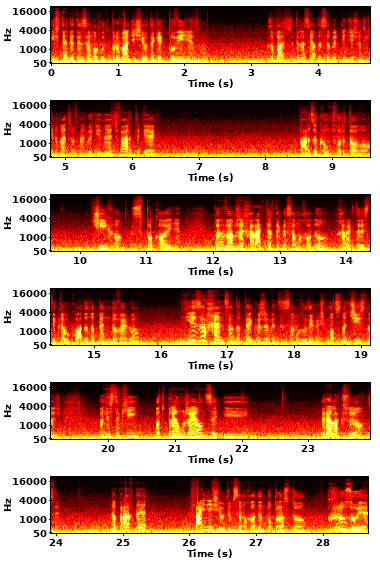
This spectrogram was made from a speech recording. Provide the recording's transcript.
i wtedy ten samochód prowadzi się tak jak powinien. Zobaczcie, teraz jadę sobie 50 km na godzinę, czwarty bieg. Bardzo komfortowo, cicho, spokojnie. Powiem Wam, że charakter tego samochodu, charakterystyka układu napędowego nie zachęca do tego, żeby ten samochód jakoś mocno cisnąć. On jest taki odprężający i relaksujący. Naprawdę fajnie się tym samochodem po prostu cruzuje.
